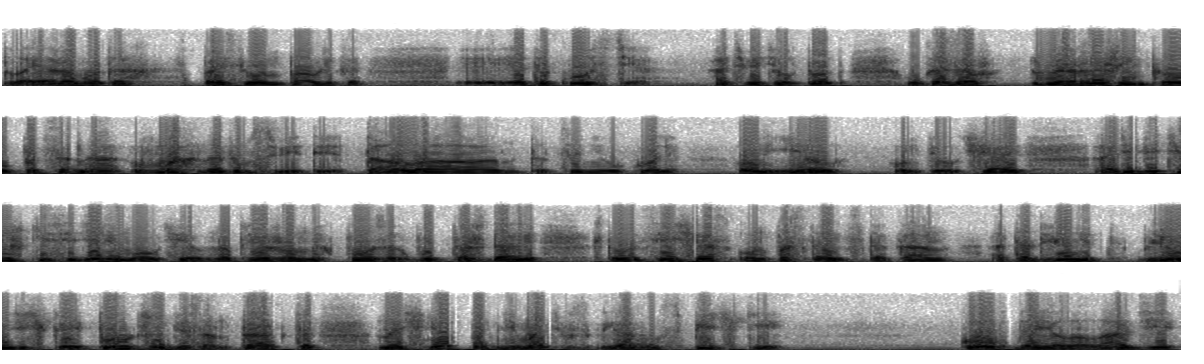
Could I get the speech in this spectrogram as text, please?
«Твоя работа?» — спросил он Павлика. «Э, «Это Костя», — ответил тот, указав на рыженького пацана в мохнатом свитере. «Талант!» — оценил Коля. Он ел, он пил чай, а ребятишки сидели молча в напряженных позах, будто ждали, что вот сейчас он поставит стакан, отодвинет блюдечко и тут же, без антракта, начнет поднимать взглядом спички. Коля доел оладьи,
